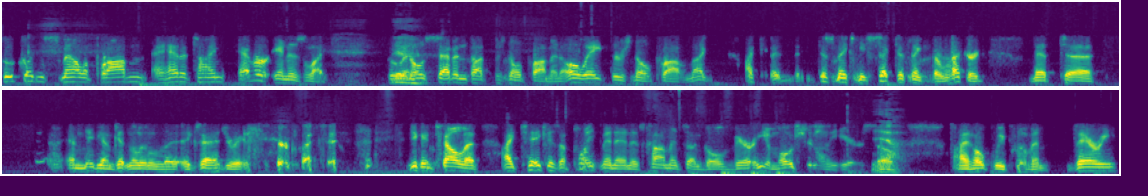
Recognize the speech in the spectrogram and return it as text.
who couldn't smell a problem ahead of time ever in his life. Who Yeah. in 07 thought there's no problem. In 08 there's no problem. Like I, it just makes me sick to think the record that, uh, and maybe I'm getting a little uh, exaggerated here, but you can tell that I take his appointment and his comments on gold very emotionally here. So Yeah. I hope we prove him very,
